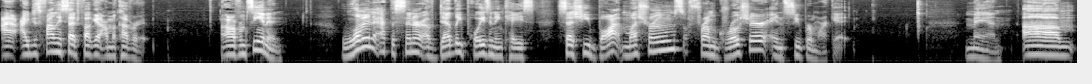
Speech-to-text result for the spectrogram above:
I, I just finally said, "Fuck it, I'm gonna cover it." Uh, from CNN, woman at the center of deadly poisoning case says she bought mushrooms from grocer and supermarket. Man, um,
